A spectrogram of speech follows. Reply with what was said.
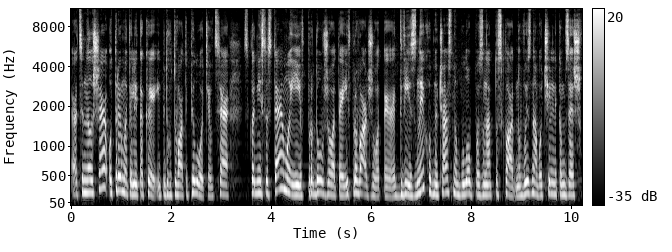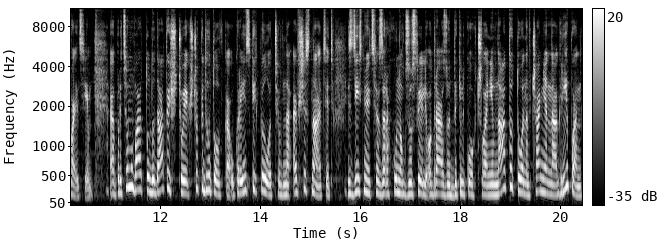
Е, Це не лише отримати літаки і підготувати пілотів, це складні системи, і продовжувати і впроваджувати дві з них одночасно було б занадто складно. Визнав очільник МЗС Швеції. Е, При цьому варто додати, що якщо підготовка українських пілотів на F-16 здійснюється за рахунок зусиль одразу декількох членів НАТО, то навчання на Гріпен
